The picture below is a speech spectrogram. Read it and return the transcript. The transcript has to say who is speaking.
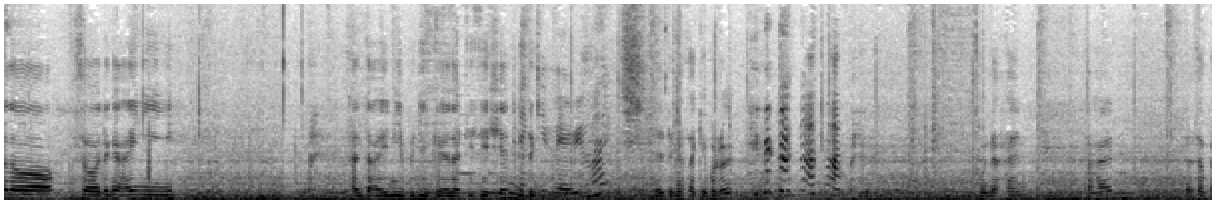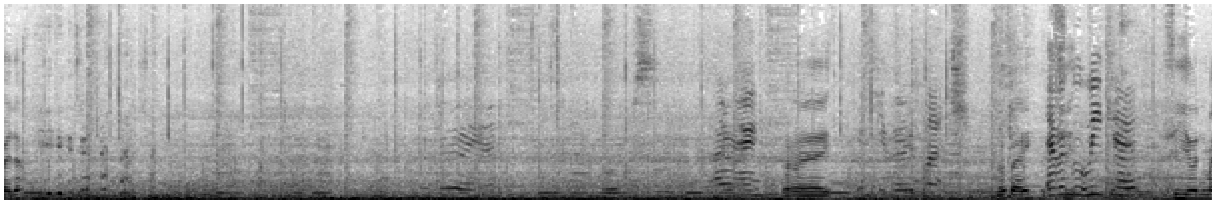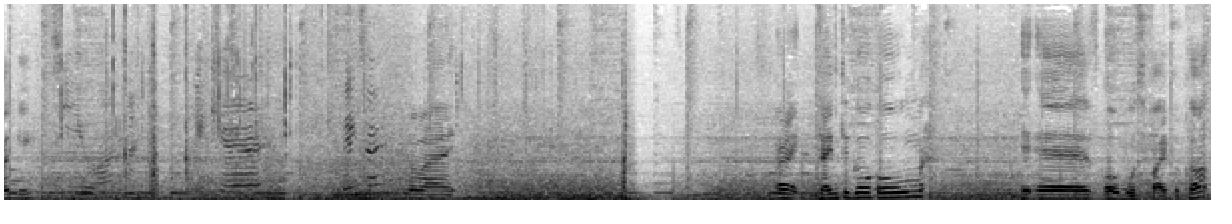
Speaker 1: Hello So dengan Aini Hantar Aini pergi ke LRT station
Speaker 2: Thank teng- you very much
Speaker 1: Dia tengah sakit perut Menahan Tahan Tak sampai dah Bye.
Speaker 2: Have a good weekend.
Speaker 1: See you on Monday.
Speaker 2: See you on Monday.
Speaker 1: Alright, time to go home. It is almost 5 o'clock.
